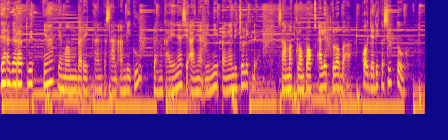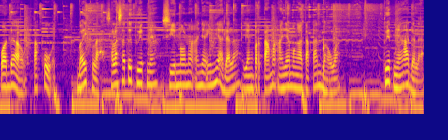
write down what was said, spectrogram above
gara-gara tweetnya yang memberikan kesan ambigu dan kayaknya si Anya ini pengen diculik deh sama kelompok elit global. Kok jadi ke situ? Wadaw, takut. Baiklah, salah satu tweetnya si Nona Anya ini adalah yang pertama Anya mengatakan bahwa tweetnya adalah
